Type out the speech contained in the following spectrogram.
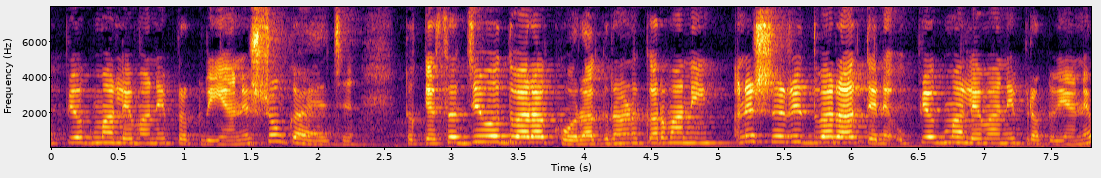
ઉપયોગમાં લેવાની પ્રક્રિયાને શું કહે છે? તો કે સજીવો દ્વારા ખોરાક ગ્રહણ કરવાની અને શરીર દ્વારા તેને ઉપયોગમાં લેવાની પ્રક્રિયાને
